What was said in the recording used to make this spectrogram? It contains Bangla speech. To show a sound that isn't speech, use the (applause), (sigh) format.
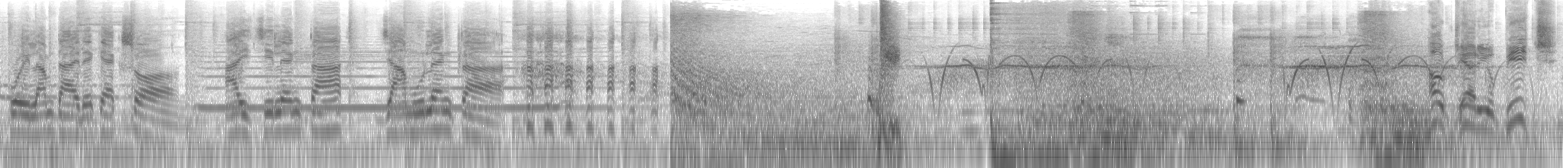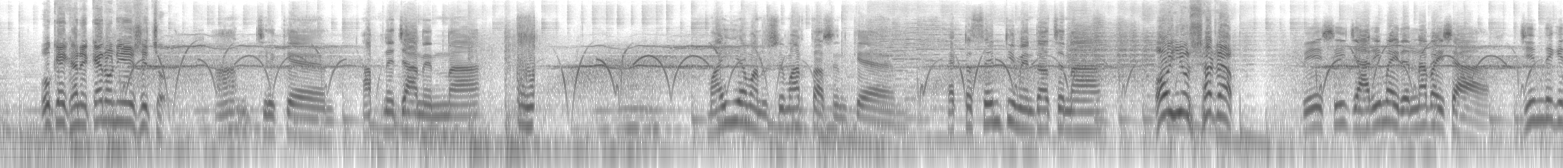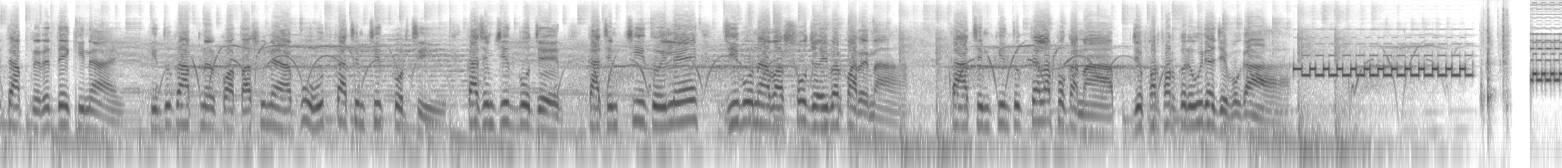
কইলাম ডাইরেক্ট অ্যাকশন আইচি ল্যাংটা জামু ল্যাংটা। (laughs) হাউ ডেয়ার ইউ বিচ ওকে এখানে কেন নিয়ে এসেছ? আনছে কেন? আপনি জানেন না। মাইয়া মানুষে মারতাছেন কেন? একটা সেন্টিমেন্ট আছে না? ও ইউ শাট আপ বেশি জারি মাইরেন না বাইসা জিন্দগিতে আপনারে দেখি নাই। কিন্তু আপনার কথা শুনে বহুত কাছিম চিত করছি। কাছিম চিত বুঝেন কাছিম চিত হইলে জীবনে আবার সোজা হইবার পারে না। কাছিম কিন্তু তেলা পোকা না যে ফরফর করে উড়া যাব গা।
